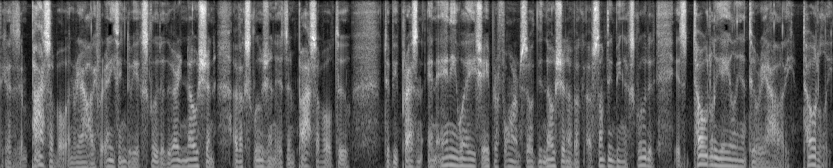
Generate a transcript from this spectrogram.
Because it's impossible in reality for anything to be excluded. The very notion of exclusion is impossible to, to be present in any way, shape, or form. So the notion of, a, of something being excluded is totally alien to reality. Totally.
